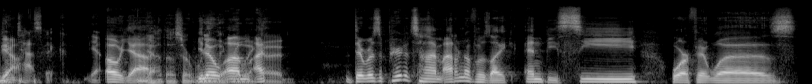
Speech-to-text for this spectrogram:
Fantastic. Yeah. Oh yeah, Yeah, those are really, you know um, really I- there was a period of time i don't know if it was like nbc or if it was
